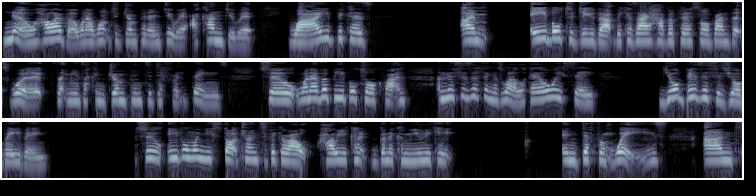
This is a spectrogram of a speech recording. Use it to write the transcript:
No. However, when I want to jump in and do it, I can do it. Why? Because I'm able to do that because I have a personal brand that's worked. That means I can jump into different things. So whenever people talk about, and, and this is the thing as well, like I always say, your business is your baby. So even when you start trying to figure out how you're going to communicate in different ways and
